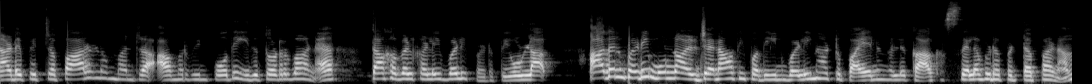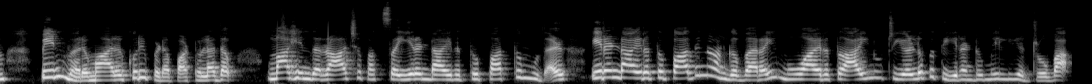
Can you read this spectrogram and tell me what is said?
நடைபெற்ற பாராளுமன்ற அமர்வின் போது இது தொடர்பான தகவல்களை வெளிப்படுத்தியுள்ளார். அதன்படி முன்னாள் ஜனாதிபதியின் வெளிநாட்டு பயணங்களுக்காக செலவிடப்பட்ட பணம் பின்வருமாறு குறிப்பிடப்பட்டுள்ளது. மஹிந்த ராஜபக்ச இரண்டாயிரத்து பத்து முதல் இரண்டாயிரத்து பதினான்கு வரை மூவாயிரத்து ஐநூற்றி எழுபத்தி இரண்டு மில்லியன் ரூபாய்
